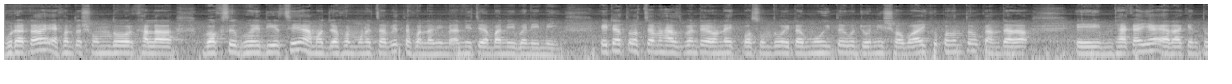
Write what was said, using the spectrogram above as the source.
গুঁড়াটা, এখন তো সুন্দর খালা বক্সে ভরে দিয়েছে, আমার যখন মনে চাবে তখন আমি নিচে বানিয়ে বানিয়ে নিই। এটা তো হচ্ছে আমার হাজব্যান্ডের অনেক পছন্দ, এটা মোহিত ও জনি সবাই খুব পছন্দ, কারণ যারা এই ঢাকাইয়া, এরা কিন্তু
